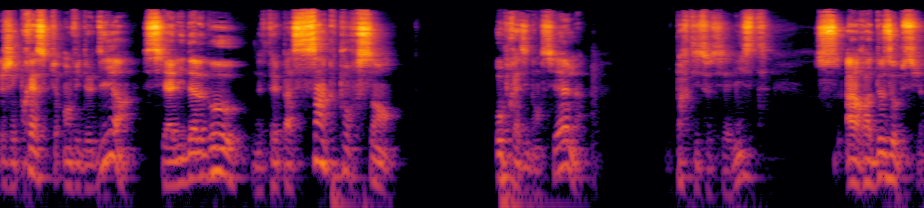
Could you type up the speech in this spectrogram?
j'ai presque envie de dire, si Anne Hidalgo ne fait pas 5% au présidentiel, le Parti socialiste aura deux options.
